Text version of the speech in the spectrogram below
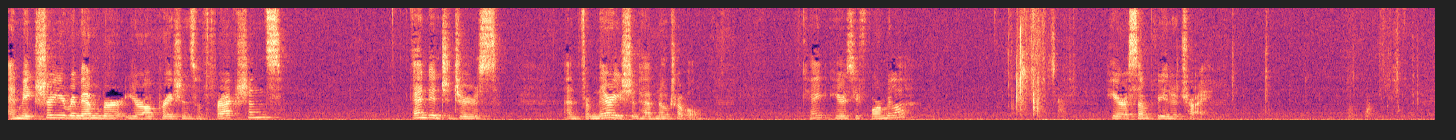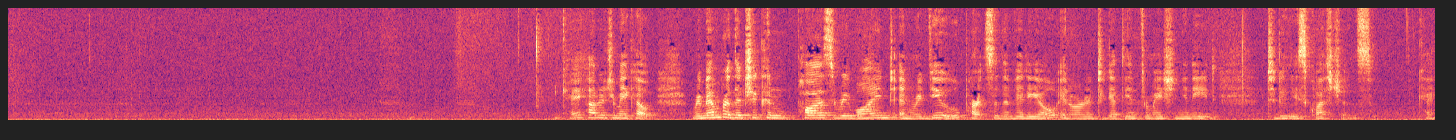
And make sure you remember your operations with fractions and integers, and from there you should have no trouble. Okay, here's your formula. Here are some for you to try. Okay, how did you make out? Remember that you can pause, rewind, and review parts of the video in order to get the information you need to do these questions. Okay,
